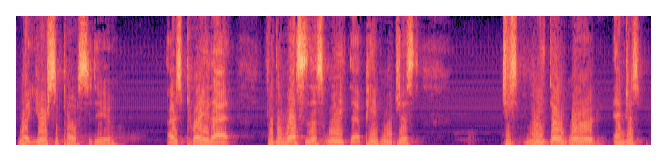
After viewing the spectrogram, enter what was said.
what you're supposed to do. I just pray that for the rest of this week that people just just read their word and just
